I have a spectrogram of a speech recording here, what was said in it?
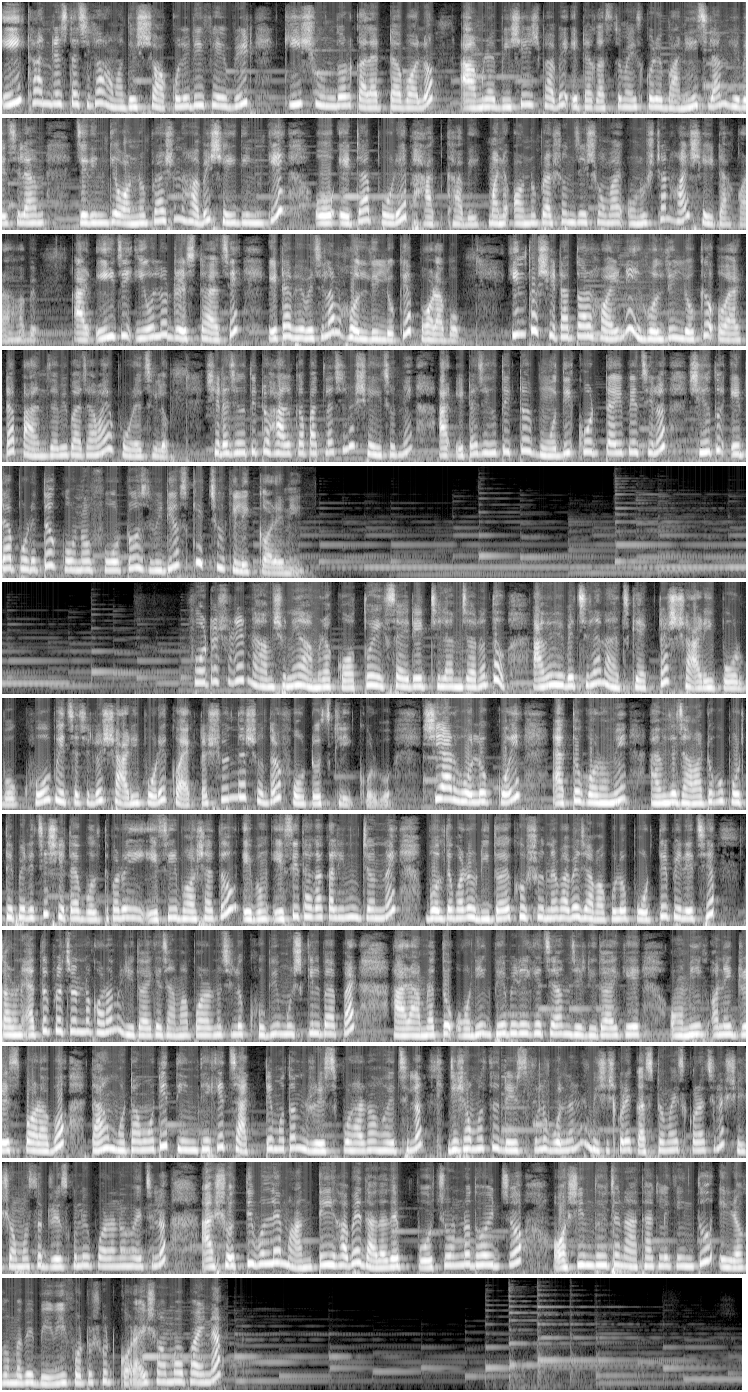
এই খান ড্রেসটা ছিল আমাদের সকলেরই ফেভারিট কি সুন্দর কালারটা বলো? আমরা বিশেষভাবে এটা কাস্টমাইজ করে বানিয়েছিলাম, ভেবেছিলাম যেদিনকে অন্নপ্রাশন হবে সেই দিনকে ও এটা পরে ভাত খাবে। মানে অন্নপ্রাশন যে সময় অনুষ্ঠান হয় সেইটা করা হবে। আর এই যে ইয়েলো ড্রেসটা আছে, এটা ভেবেছিলাম হলদির লুকে পরাবো। কিন্তু সেটা তো আর হয়নি। হলদির লোকে ও একটা পাঞ্জাবি পাজামায় পরেছিল সেটা যেহেতু একটু হালকা পাতলা ছিল, সেই জন্যে। আর এটা যেহেতু একটু মোদি কোট টাইপের ছিল, সেহেতু এটা পরে তো কোনো ফটোস ভিডিওস কিচ্ছু ক্লিক করেনি। ফটোশ্যুটের নাম শুনে আমরা কত এক্সাইটেড ছিলাম জানো তো? আমি ভেবেছিলাম আজকে একটা শাড়ি পরবো। খুব ইচ্ছা ছিল শাড়ি পরে কয়েকটা সুন্দর সুন্দর ফটোস ক্লিক করব। সে আর হলো কই? এত গরমে আমি যে জামাটুকু পরতে পেরেছি সেটা বলতে পারো এই এসির ভরসাতেও এবং এসি থাকাকালীন জন্যই বলতে পারো হৃদয় খুব সুন্দরভাবে জামাগুলো পরতে পেরেছে। কারণ এত প্রচণ্ড গরম, হৃদয়কে জামা পরানো ছিল খুবই মুশকিল ব্যাপার। আর আমরা তো অনেক ভেবে রেখেছিলাম যে হৃদয়কে অনেক অনেক ড্রেস পরাবো। তাও মোটামুটি তিন থেকে চারটে মতন ড্রেস পরানো হয়েছিল। যে সমস্ত ড্রেসগুলো বললাম না, বিশেষ করে কাস্টমাইজ করা ছিল, সেই সমস্ত ড্রেসগুলি পরানো হয়েছিল। আর সত্যি বললে মানতেই হবে, দাদাদের প্রচণ্ড ধৈর্য, অসীম ধৈর্য না থাকলে কিন্তু এইরকমভাবে বেবি ফটোশ্যুট করাই সম্ভব হয় না।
